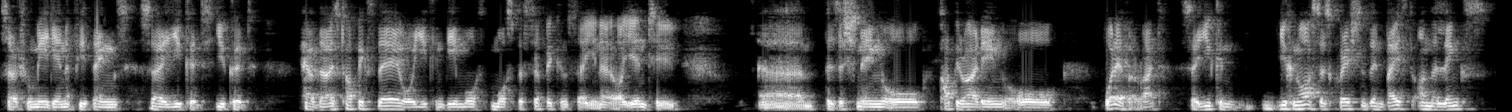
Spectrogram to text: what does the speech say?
social media, and a few things. So you could you could have those topics there, or you can be more more specific and say, you know, are you into um, positioning or copywriting or whatever, right? So you can you can ask those questions then based on the links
